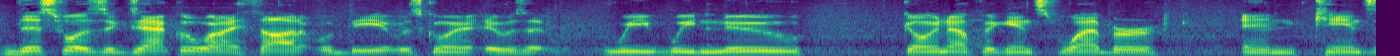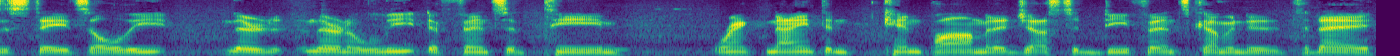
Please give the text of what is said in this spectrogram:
This was exactly what I thought it would be. It was going. It was a we we knew going up against Weber and Kansas State's elite they're they're an elite defensive team, ranked ninth in KenPom at adjusted defense coming to today.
